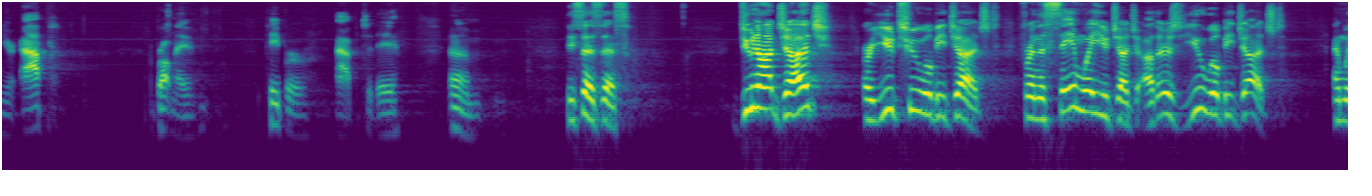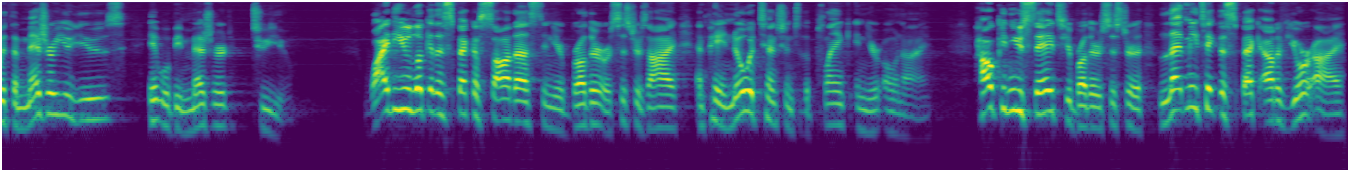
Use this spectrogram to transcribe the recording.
in your app. I brought my paper app today. Um, he says this Do not judge, or you too will be judged. For in the same way you judge others, you will be judged and with the measure you use, it will be measured to you. Why do you look at the speck of sawdust in your brother or sister's eye and pay no attention to the plank in your own eye? How can you say to your brother or sister, Let me take the speck out of your eye,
